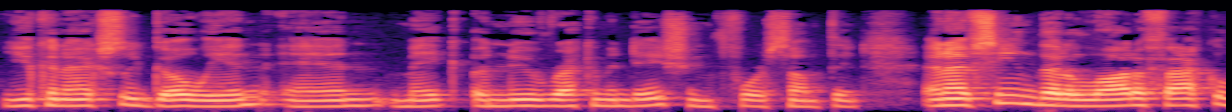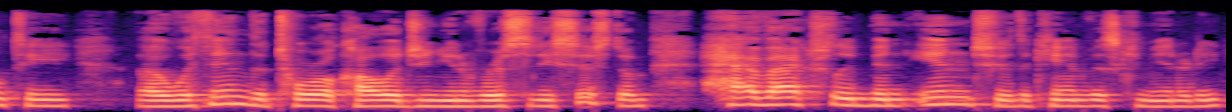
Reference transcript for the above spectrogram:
you can actually go in and make a new recommendation for something. And I've seen that a lot of faculty uh, within the Touro College and University system have actually been into the Canvas community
